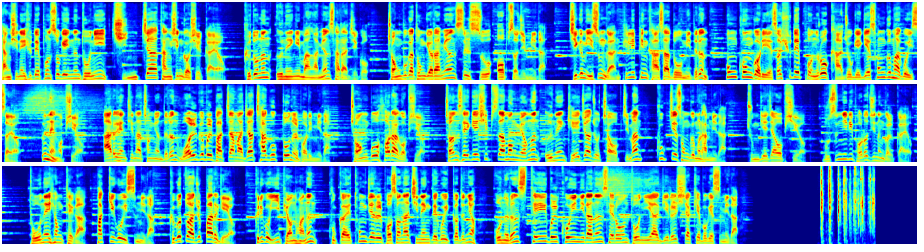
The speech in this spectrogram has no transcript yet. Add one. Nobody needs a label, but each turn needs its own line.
당신의 휴대폰 속에 있는 돈이 진짜 당신 것일까요? 그 돈은 은행이 망하면 사라지고 정부가 동결하면 쓸 수 없어집니다. 지금 이 순간 필리핀 가사 도우미들은 홍콩 거리에서 휴대폰으로 가족에게 송금하고 있어요. 은행 없이요. 아르헨티나 청년들은 월급을 받자마자 자국 돈을 버립니다. 정부 허락 없이요. 전 세계 13억 명은 은행 계좌조차 없지만 국제 송금을 합니다. 중개자 없이요. 무슨 일이 벌어지는 걸까요? 돈의 형태가 바뀌고 있습니다. 그것도 아주 빠르게요. 그리고 이 변화는 국가의 통제를 벗어나 진행되고 있거든요. 오늘은 스테이블 코인이라는 새로운 돈 이야기를 시작해 보겠습니다.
